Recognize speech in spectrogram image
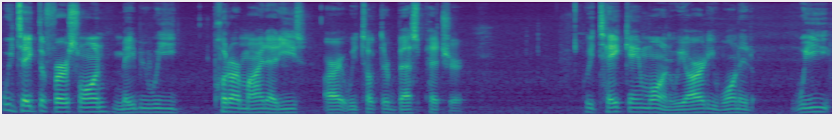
We take the first one. Maybe we put our mind at ease. All right, we took their best pitcher. We take game one. We already wanted. We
